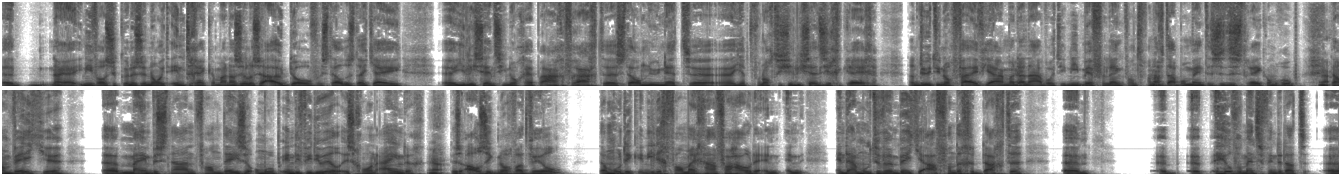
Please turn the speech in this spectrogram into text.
eh, nou ja, in ieder geval, ze kunnen ze nooit intrekken, maar dan zullen ze uitdoven. Stel dus dat jij eh, je licentie nog hebt aangevraagd. eh, stel nu net, je hebt vanochtend je licentie gekregen. Dan duurt die nog vijf jaar, maar Ja. daarna wordt die niet meer verlengd. Want vanaf dat moment is het een streekomroep. Ja. Dan weet je, mijn bestaan van deze omroep individueel is gewoon eindig. Dus als ik nog wat wil, dan moet ik in ieder geval mij gaan verhouden. En, en, en daar moeten we een beetje af van de gedachte. ehm, eh, eh, heel veel mensen vinden dat eh,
